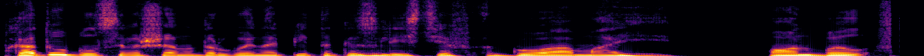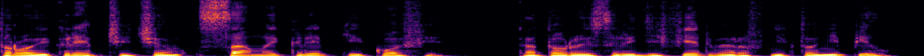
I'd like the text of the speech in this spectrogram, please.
в ходу был совершенно другой напиток из листьев гуамайи. Он был втрое крепче, чем самый крепкий кофе, который среди фермеров никто не пил,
